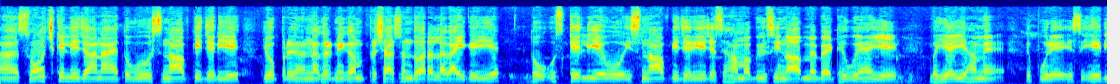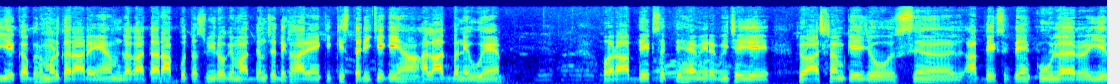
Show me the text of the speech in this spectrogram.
सोच के लिए जाना है तो वो इस नाव के ज़रिए जो नगर निगम प्रशासन द्वारा लगाई गई है तो उसके लिए वो इस नाव के ज़रिए, जैसे हम अभी उसी नाव में बैठे हुए हैं ये भैया, ये हमें पूरे इस एरिए का भ्रमण करा रहे हैं। हम लगातार आपको तस्वीरों के माध्यम से दिखा रहे हैं कि किस तरीके के यहाँ हालात बने हुए हैं। और आप देख सकते हैं मेरे पीछे ये जो आश्रम के जो आप देख सकते हैं कूलर, ये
